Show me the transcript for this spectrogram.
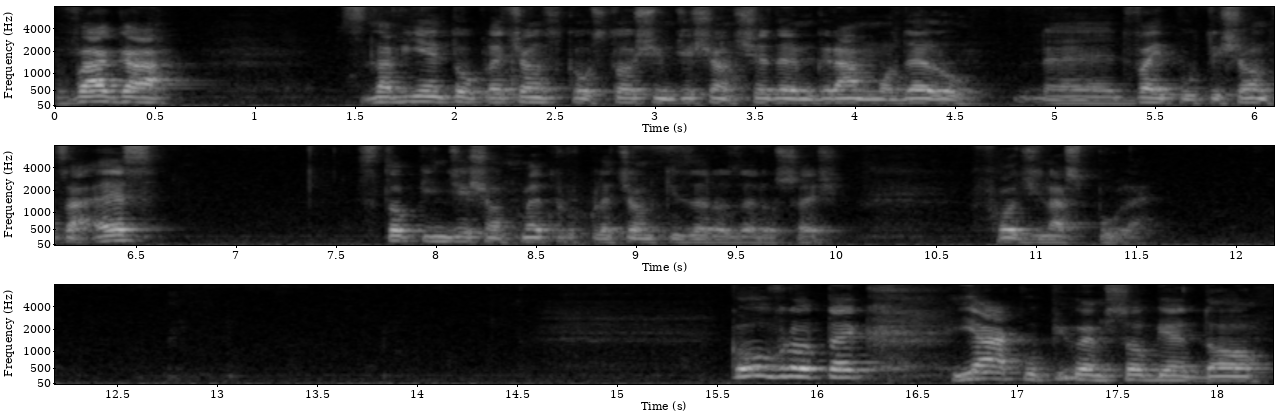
Waga z nawiniętą plecionską 187 gram modelu e, 2500 S 150 metrów plecionki 006 wchodzi na szpulę kołowrotek ja kupiłem sobie do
